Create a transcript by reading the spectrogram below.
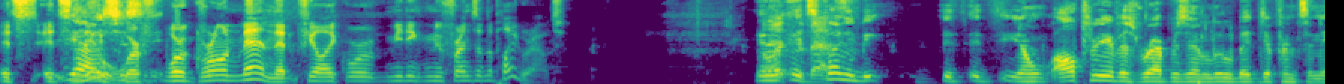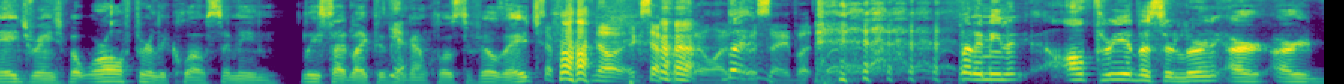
It's it's Yeah, new. it's just- we're we're grown men that feel like we're meeting new friends in the playground. And Oh, it- it's the it's best. funny, be, it, it, you know, all three of us represent a little bit difference in age range, but we're all fairly close. I mean, at least I'd like to think Yeah. I'm close to Phil's age. Except for, no, except for Phil, I was going to say, but but I mean, all three of us are learning are are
